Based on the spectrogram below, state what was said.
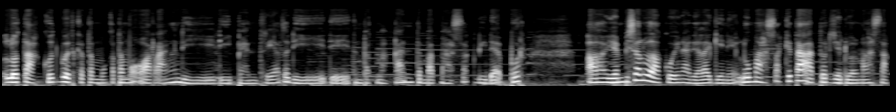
lo takut buat ketemu ketemu orang di di pantry atau di di tempat makan, tempat masak di dapur, uh, yang bisa lo lakuin adalah gini, lo masak kita atur jadwal masak.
